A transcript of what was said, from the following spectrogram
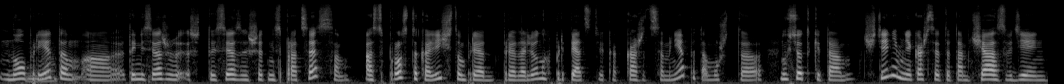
но при Да. этом а, ты не связываешь, ты связываешь это не с процессом, а с просто количеством преод- преодоленных препятствий, как кажется мне, потому что, ну, все-таки там чтение, мне кажется, это там час в день,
